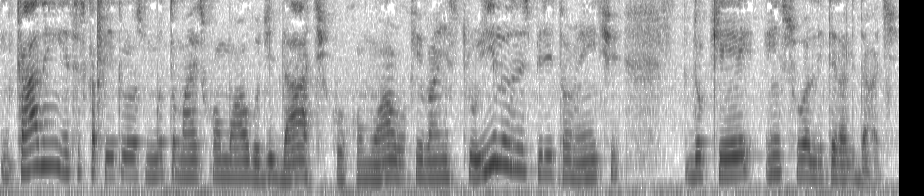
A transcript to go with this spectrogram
Encarem esses capítulos muito mais como algo didático, como algo que vai instruí-los espiritualmente do que em sua literalidade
